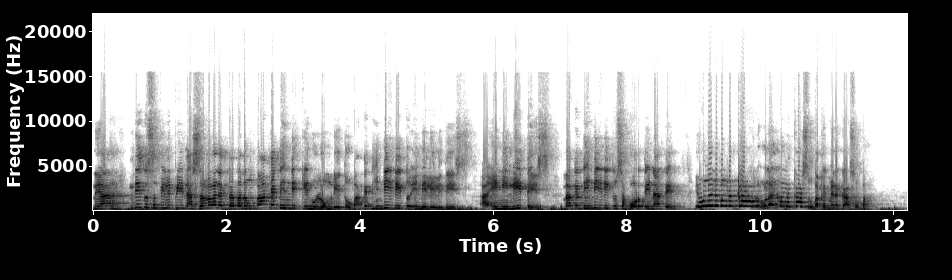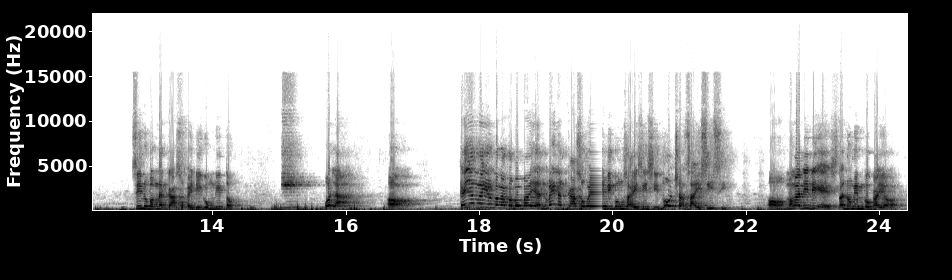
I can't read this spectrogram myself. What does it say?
Yeah? Dito sa Pilipinas, sa mga nagtatanong, bakit hindi kinulong dito? Bakit hindi dito inililitis? Ah, inilitis? Bakit hindi dito sa korte natin? Eh, wala namang nagkaso. Wala namang nagkaso. Bakit may nagkaso ba? Sino bang nagkaso kay Digong dito? Wala. Oh. Kaya ngayon mga kababayan, may nagkaso kay Digong sa ICC, doon siya sa ICC. Oh, mga DDS, tanungin ko kayo,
